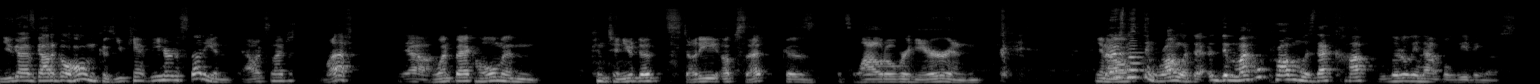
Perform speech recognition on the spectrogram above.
you guys got to go home because you can't be here to study. And Alex and I just left Yeah. went back home and continued to study upset because it's loud over here and you know There's nothing wrong with that. My whole problem was that cop literally not believing us.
